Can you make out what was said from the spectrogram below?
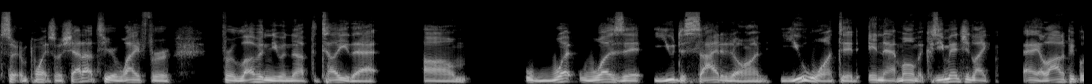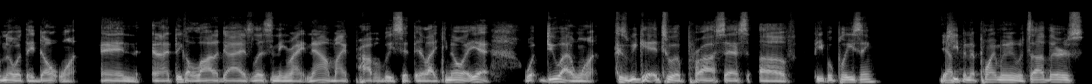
certain point. So shout out to your wife for for loving you enough to tell you that. Um, what was it you decided on you wanted in that moment? Because you mentioned like, hey, a lot of people know what they don't want. And and I think a lot of guys listening right now might probably sit there like, you know what, yeah, what do I want? Because we get into a process of people pleasing, yep. keeping appointment with others,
